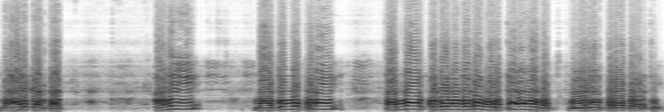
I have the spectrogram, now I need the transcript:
बाहेर काढतात. आणि माधुंगपुरी त्यांना कुठे कुठे वरती घेऊन येतात गोवर्धन पर्वतावरती.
